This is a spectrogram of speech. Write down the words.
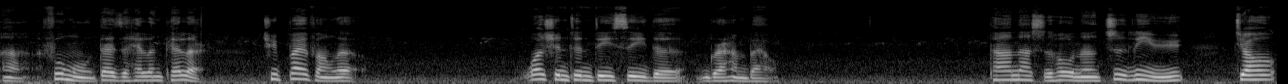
啊，父母带着 Helen Keller 去拜访了 Washington D.C. 的 Graham Bell。 他那时候呢，致力于教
